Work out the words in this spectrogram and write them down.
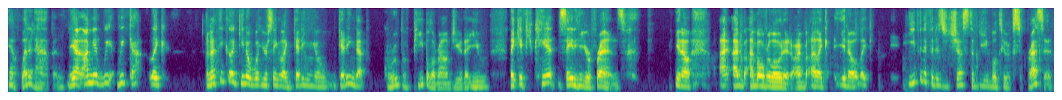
yeah let it happen. Yeah i mean we we got like and i think like you know what you're saying like getting you know getting that group of people around you that you like if you can't say to your friends you know I, I'm, I'm overloaded or I'm I like you know like even if it is just to be able to express it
